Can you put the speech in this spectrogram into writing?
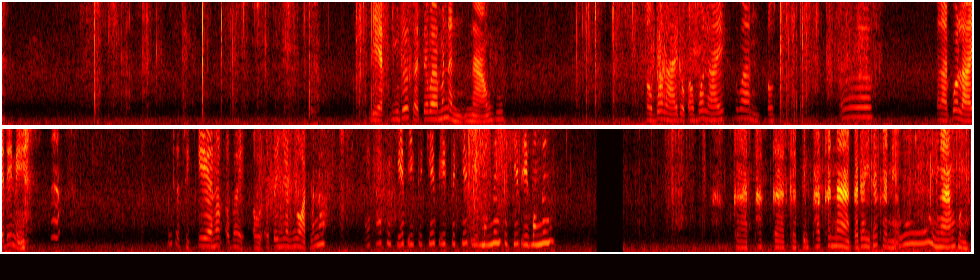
แดดอยู่ด้วยค่ะแต่ว่ามันน่หนาวอยู่ เอาบ่หลายดอกเอาบ่หลายเพราะว่าเอาเออขนาดบ่หลายได้นี่มันจะสิแก่เนาะเอาไปเอาเอาแต่ยอดๆมันเนาะไปไปไปเก็บอีกไปเก็บอีกไปเก็บอีกบางนึงไปเก็บอีกบางนึงกาดผักกาดกับเป็นผักขนาก็ได้ถ้ากันเนี่ยโอ้ยงามพุ่น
